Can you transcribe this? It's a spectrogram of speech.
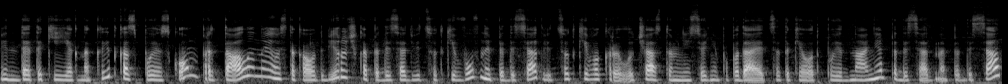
Він де такий, як накидка з пояском, приталений. Ось така от бірочка, 50% вовни, 50% акрилу. Часто мені сьогодні попадається таке от поєднання 50 на 50,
